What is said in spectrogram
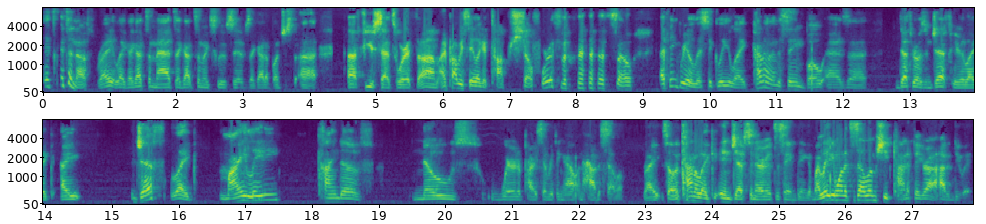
It's it's enough, right? Like I got some mats, I got some exclusives, I got a bunch of uh, a few sets worth. Um, I'd probably say like a top shelf worth. so I think realistically, like kind of in the same boat as uh, Death Rose and Jeff here. Like I, Jeff, like my lady, kind of knows where to price everything out and how to sell them right? So kind of like in Jeff's scenario, it's the same thing. If my lady wanted to sell them, she'd kind of figure out how to do it.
